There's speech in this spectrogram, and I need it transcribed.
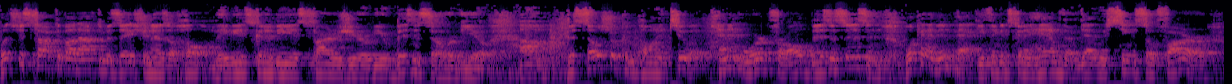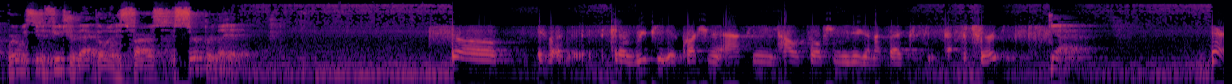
let's just talk about optimization as a whole. Maybe it's going to be as part of your, your business overview. Um, the social component to it. Can it work for all businesses? And what kind of impact do you think it's going to have that, that we've seen so far? Or where do we see the future of that going as far as SERP related? So, if I, to repeat your question, you're asking how social media going to affect search? Yeah. Yeah,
